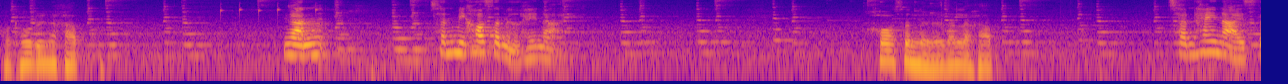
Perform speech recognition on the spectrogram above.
ขอโทษด้วยนะครับ งั้นฉฉันมีข้อเสนอให้นาย ข้อเสนอนั่นแหละครับ ฉันให้นายแส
